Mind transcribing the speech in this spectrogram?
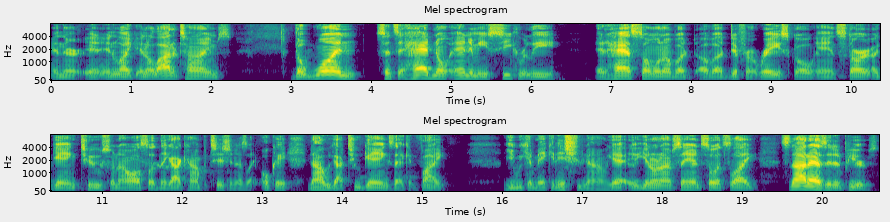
and they're and, and like, and a lot of times, the one since it had no enemies secretly it has someone of a of a different race go and start a gang too. So now all of a sudden they got competition. It's like okay, now we got two gangs that can fight. You, we can make an issue now. Yeah, you know what I'm saying. So it's like it's not as it appears.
